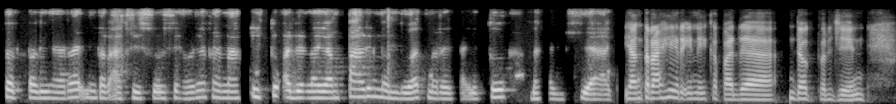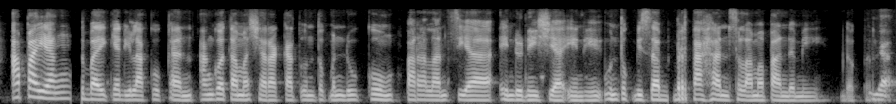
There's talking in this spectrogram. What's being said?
terpelihara interaksi sosialnya karena itu adalah yang paling membuat mereka itu bahagia. Yang terakhir ini kepada Dr. Jane, apa yang sebaiknya dilakukan anggota masyarakat untuk mendukung para lansia Indonesia ini untuk bisa bertahan selama pandemi, Dokter? Ya,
